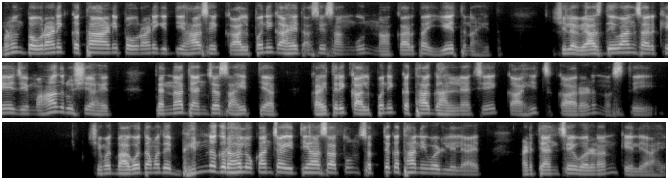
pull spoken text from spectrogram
म्हणून पौराणिक कथा आणि पौराणिक इतिहास हे काल्पनिक आहेत असे सांगून नाकारता येत नाहीत. शिल व्यासदेवांसारखे जे महान ऋषी आहेत त्यांना त्यांच्या साहित्यात काहीतरी काल्पनिक कथा घालण्याचे काहीच कारण नसते. श्रीमद भागवतामध्ये भिन्न ग्रह लोकांच्या इतिहासातून सत्यकथा निवडलेल्या आहेत आणि त्यांचे वर्णन केले आहे.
